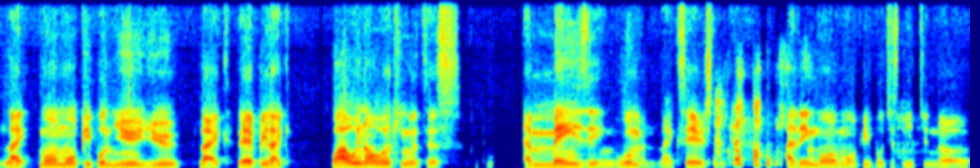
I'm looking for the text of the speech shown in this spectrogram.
like more and more people knew you, like they'd be like, "Why are we not working with this amazing woman?" Like seriously, I think more and more people just need to know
